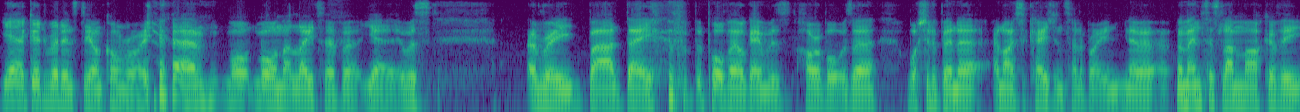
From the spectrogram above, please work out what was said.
Yeah, good riddance, Dion Conroy. um, more more on that later, but yeah, it was a really bad day. the Port Vale game was horrible. It was a what should have been a, a nice occasion celebrating, you know, a, momentous landmark of the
